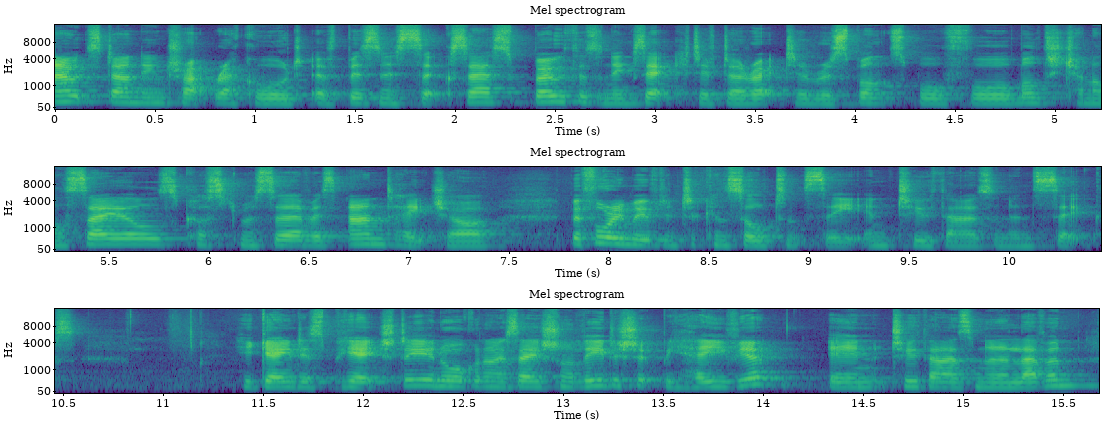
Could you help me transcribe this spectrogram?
outstanding track record of business success, both as an executive director responsible for multi channel sales, customer service, and HR, before he moved into consultancy in 2006. He gained his PhD in organisational leadership behaviour in 2011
